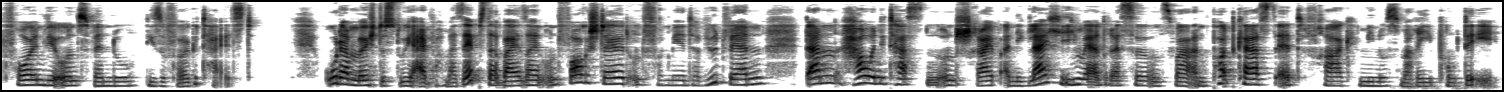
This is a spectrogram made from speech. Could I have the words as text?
freuen wir uns, wenn du diese Folge teilst. Oder möchtest du hier einfach mal selbst dabei sein und vorgestellt und von mir interviewt werden, dann hau in die Tasten und schreib an die gleiche E-Mail-Adresse und zwar an podcast.frag-marie.de.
